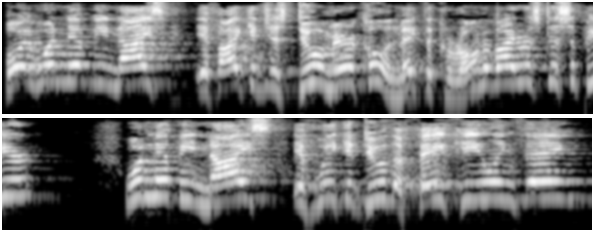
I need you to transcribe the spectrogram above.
Boy, wouldn't it be nice if I could just do a miracle and make the coronavirus disappear? Wouldn't it be nice if we could do the faith healing thing?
